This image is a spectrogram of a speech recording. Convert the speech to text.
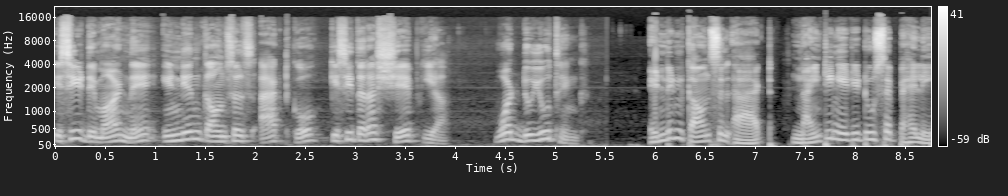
इसी डिमांड ने इंडियन काउंसिल्स एक्ट को किसी तरह शेप किया। What do you think Indian council act 1982 से पहले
